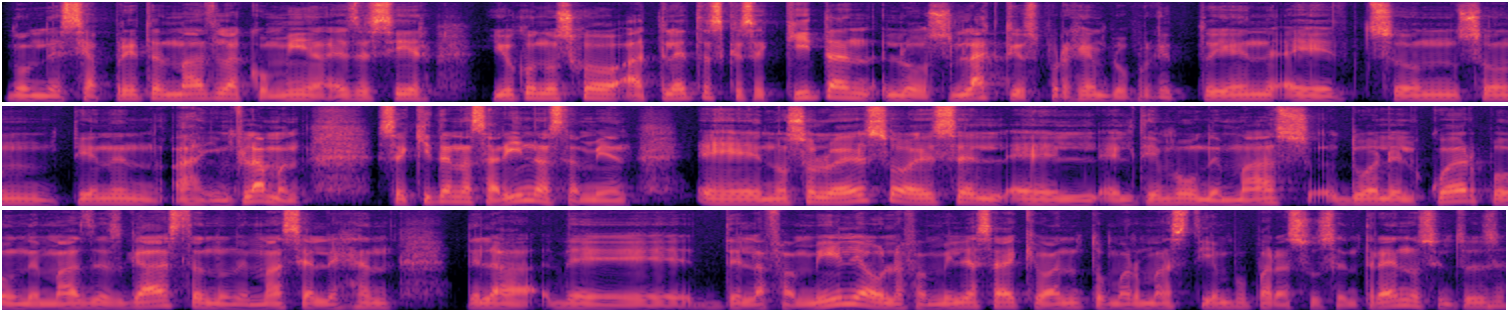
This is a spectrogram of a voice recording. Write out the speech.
donde se aprieta más la comida. Es decir, yo conozco atletas que se quitan los lácteos, por ejemplo, porque tienen, eh, son, son, tienen, ah, inflaman. Se quitan las harinas también. Eh, no solo eso, es el, el, el, tiempo donde más duele el cuerpo, donde más desgastan, donde más se alejan de la, de, de la familia o la familia sabe que van a tomar más tiempo para sus entrenos. Entonces,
